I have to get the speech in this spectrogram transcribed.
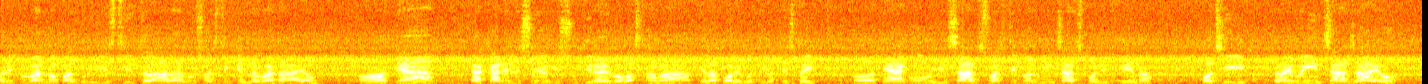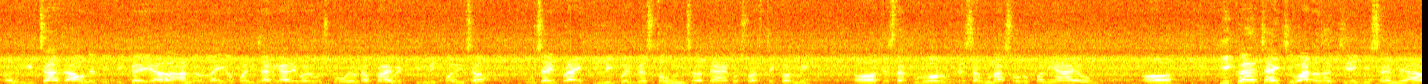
हरिपुरवा नपा दुई स्थित आधारभूत स्वास्थ्य केन्द्रबाट आयौँ। त्यहाँका कार्यालय सहयोगी सुतिरहेको अवस्थामा फेला परेको थियो। त्यस्तै त्यहाँको इन्चार्ज स्वास्थ्य कर्मी इन्चार्ज पनि थिएन। पछि तपाईँको इन्चार्ज आयो। अनि इन्चार्ज आउने बित्तिकै हामीहरूलाई यो पनि जानकारी भयो उसको एउटा प्राइभेट क्लिनिक पनि छ। चाहिँ प्रायः क्लिनिकमै व्यस्त हुन्छ त्यहाँको स्वास्थ्य कर्मी त्यस्ता कुरोहरू त्यस्ता गुनासोहरू पनि आयो। की कहय चाहै छी वार्ड अध्यक्ष विषयमे? आ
